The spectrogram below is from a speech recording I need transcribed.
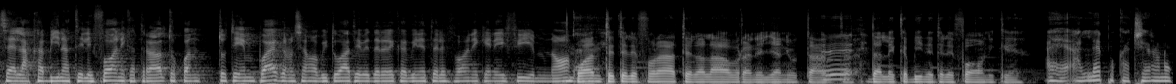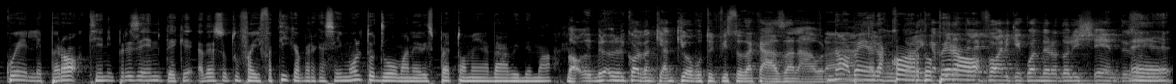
c'è la cabina telefonica, tra l'altro quanto tempo è che non siamo abituati a vedere le cabine telefoniche nei film, no? Quante telefonate la Laura negli anni Ottanta Eh. dalle cabine telefoniche? Eh, all'epoca c'erano quelle, però tieni presente che adesso tu fai fatica perché sei molto giovane rispetto a me e a Davide, ma No, lo ricordo anche anch'io ho avuto il fisto da casa, Laura. No, eh. beh, d'accordo, però- telefoniche quando ero adolescente. Eh,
